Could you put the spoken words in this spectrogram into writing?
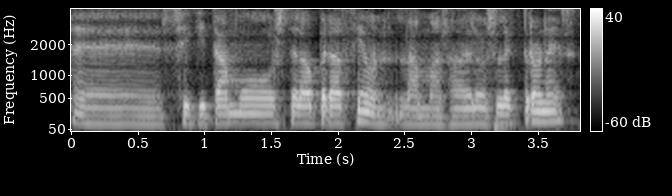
eh, si quitamos de la operación la masa de los electrones,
